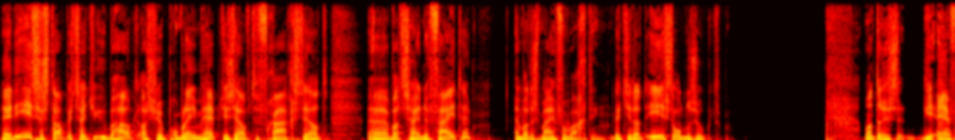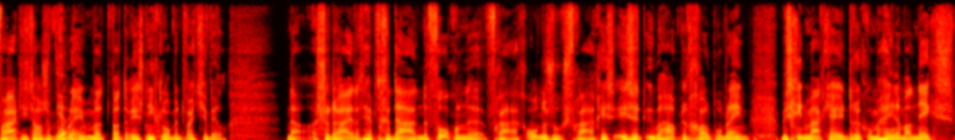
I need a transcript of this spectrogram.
Nee, de eerste stap is dat je überhaupt, als je een probleem hebt, jezelf de vraag stelt: eh, wat zijn de feiten en wat is mijn verwachting? Dat je dat eerst onderzoekt. Want er is, je ervaart iets als een Ja. probleem, wat, wat er is niet klopt met wat je wil. Nou, zodra je dat hebt gedaan, de volgende vraag, onderzoeksvraag is: is het überhaupt een groot probleem? Misschien maak jij je druk om helemaal niks.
